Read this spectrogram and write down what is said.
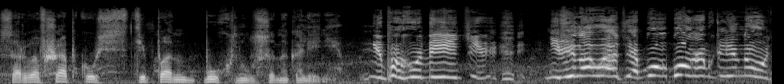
Сорвав шапку, Степан бухнулся на колени. Не погубите! Не виноват я, бо- богом клянусь!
